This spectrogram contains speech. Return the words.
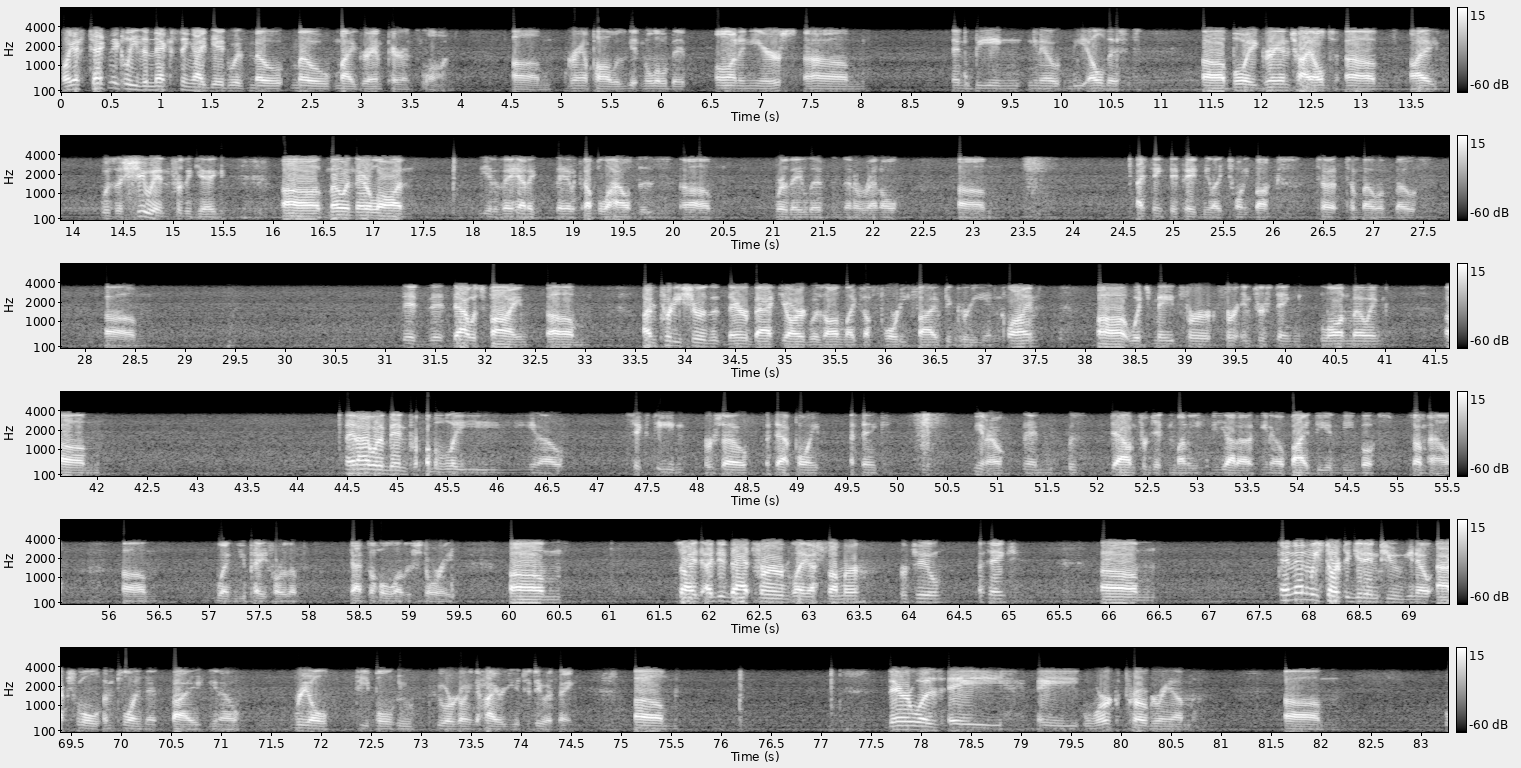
well, I guess technically the next thing I did was mow mow my grandparents' lawn. Um, Grandpa was getting a little bit on in years, um, and being you know the eldest uh, boy grandchild, uh, I was a shoe in for the gig. Uh, mowing their lawn, you know they had a they had a couple of houses um, where they lived, and then a rental. Um, I think they paid me like twenty bucks to to mow them both. Um, it, it, that was fine. Um, I'm pretty sure that their backyard was on like a 45 degree incline, uh, which made for for interesting lawn mowing. Um, and I would have been probably you know 16 or so at that point. I think you know, and was down for getting money. You gotta, you know, buy D and D books somehow um, when you pay for them. That's a whole other story. Um, so I, I did that for like a summer or two, I think. Um, and then we start to get into, you know, actual employment by, you know, real people who who are going to hire you to do a thing. Um, there was a a work program um,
